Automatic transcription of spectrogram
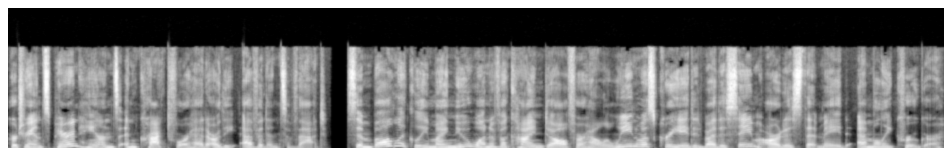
Her transparent hands and cracked forehead are the evidence of that. Symbolically, my new one of a kind doll for Halloween was created by the same artist that made Emily Krueger.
